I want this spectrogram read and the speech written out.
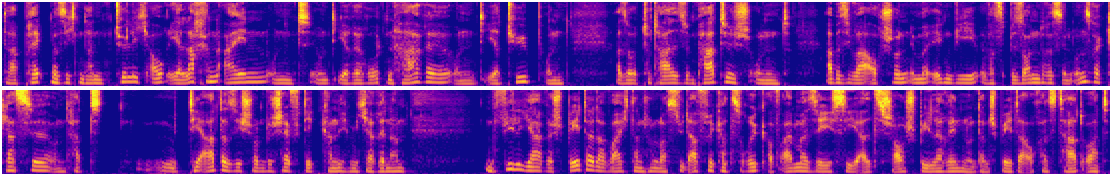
Da prägt man sich dann natürlich auch ihr Lachen ein und, und ihre roten Haare und ihr Typ und also total sympathisch und aber sie war auch schon immer irgendwie was Besonderes in unserer Klasse und hat mit Theater sich schon beschäftigt, kann ich mich erinnern. Und viele Jahre später, da war ich dann schon aus Südafrika zurück, auf einmal sehe ich sie als Schauspielerin und dann später auch als Tatort.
